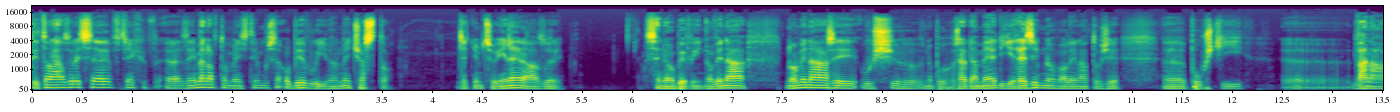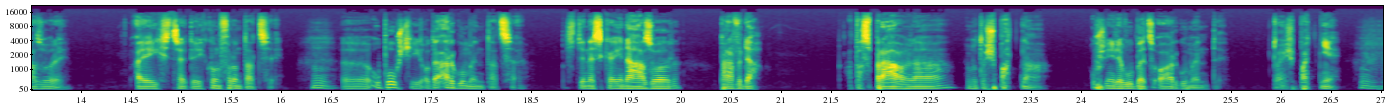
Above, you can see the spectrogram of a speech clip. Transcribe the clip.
tyto názory se v těch, e, zejména v tom mainstreamu se objevují velmi často. Zatímco jiné názory se neobjevují. Noviná, novináři už, e, nebo řada médií rezignovali na to, že pouští dva názory a jejich střet, jejich konfrontaci. Hmm. Upouští od argumentace. Prostě dneska je názor pravda. A ta správná nebo ta špatná. Už nejde vůbec o argumenty. To je špatně. Hmm.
